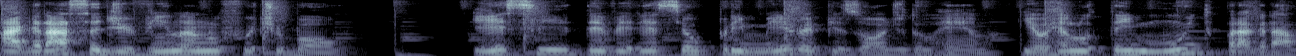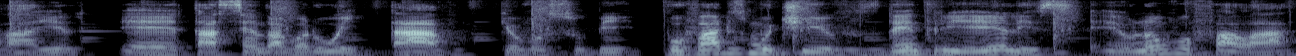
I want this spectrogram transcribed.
A graça divina no futebol. Esse deveria ser o primeiro episódio do Rema e eu relutei muito para gravar ele. É, tá sendo agora o oitavo que eu vou subir por vários motivos. Dentre eles, eu não vou falar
